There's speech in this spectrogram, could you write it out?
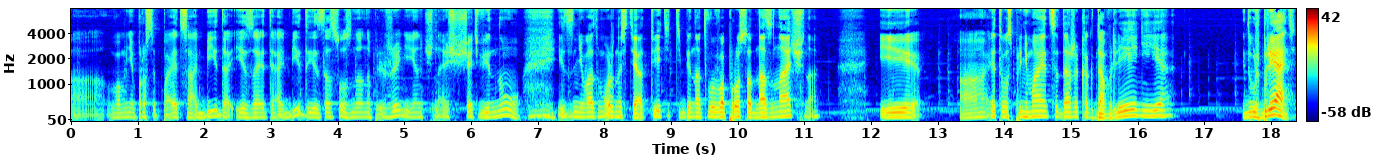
а, во мне просыпается обида, из-за этой обиды, из-за осознанного напряжения я начинаю ощущать вину из-за невозможности ответить тебе на твой вопрос однозначно. И а, это воспринимается даже как давление. И думаешь, блядь,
